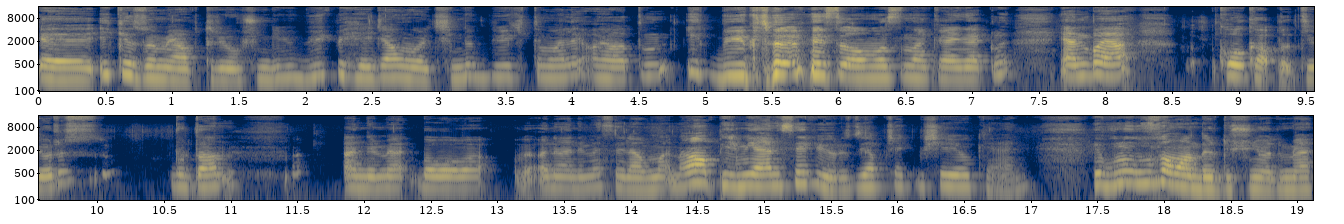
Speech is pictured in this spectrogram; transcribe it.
Ee, ilk kez dövme yaptırıyormuşum gibi. Büyük bir heyecan var içimde. Büyük ihtimalle hayatımın ilk büyük dövmesi olmasından kaynaklı. Yani baya kol kaplatıyoruz. Buradan anneme, babama ve anneanneme selamlar. Ne yapayım yani seviyoruz. Yapacak bir şey yok yani. Ve bunu uzun zamandır düşünüyordum yani.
